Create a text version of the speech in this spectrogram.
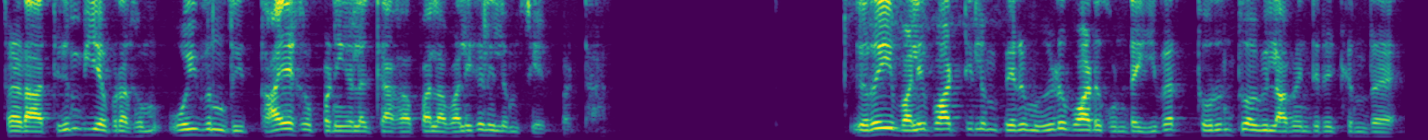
கனடா திரும்பிய பிறகும் ஓய்வின்றி தாயக பணிகளுக்காக பல வழிகளிலும் செயற்பட்டார். இறை வழிபாட்டிலும் பெரும் ஈடுபாடு கொண்ட இவர் டொரண்டோவில் அமைந்திருக்கின்ற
